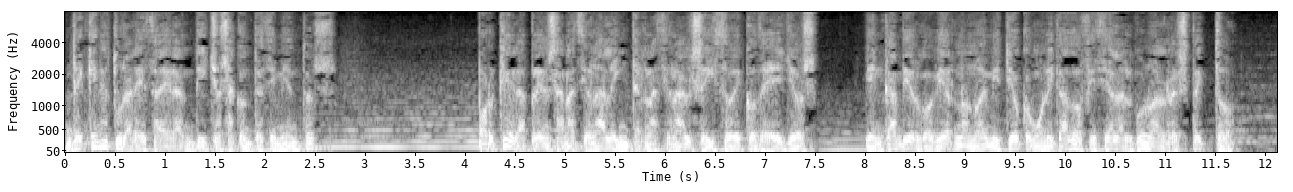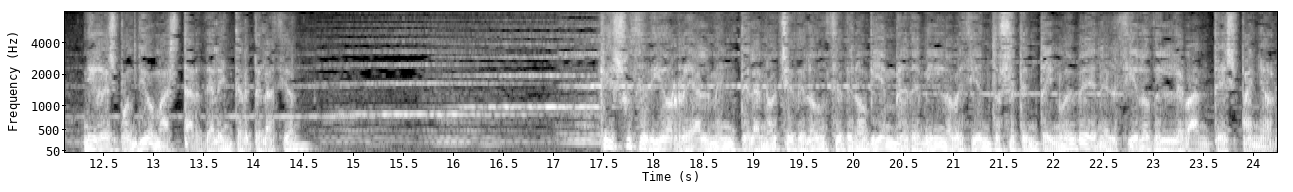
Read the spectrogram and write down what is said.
¿De qué naturaleza eran dichos acontecimientos? ¿Por qué la prensa nacional e internacional se hizo eco de ellos y en cambio el gobierno no emitió comunicado oficial alguno al respecto ni respondió más tarde a la interpelación? ¿Qué sucedió realmente la noche del 11 de noviembre de 1979 en el cielo del levante español?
